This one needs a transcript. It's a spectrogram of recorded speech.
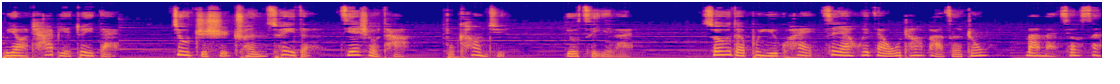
不要差别对待，就只是纯粹的接受它，不抗拒。由此一来，所有的不愉快自然会在无常法则中慢慢消散，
